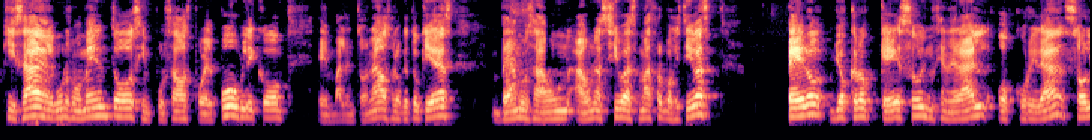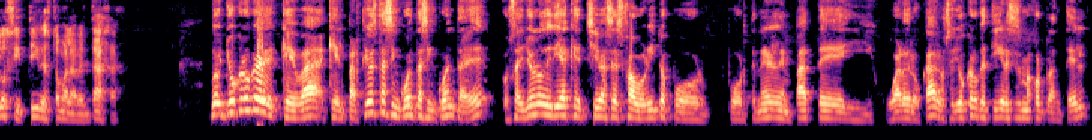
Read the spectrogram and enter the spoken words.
quizá en algunos momentos, impulsados por el público, envalentonados o lo que tú quieras, veamos a, a unas chivas más propositivas, pero yo creo que eso en general ocurrirá solo si Tigres toma la ventaja. No, yo creo que, que, va, que el partido está 50-50, ¿eh? O sea, yo no diría que Chivas es favorito por, por tener el empate y jugar de local. O sea, yo creo que Tigres es mejor plantel.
